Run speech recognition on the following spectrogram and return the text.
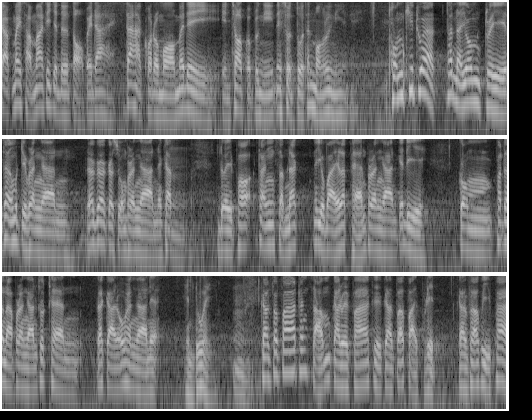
จะไม่สามารถที่จะเดินต่อไปได้ ถ้าหากคอรมอไม่ได้เห็นชอบกับเรื่องนี้ ในส่วนตัวท่านมองเรื่องนี้ยังไง ผมคิดว่าท่านนายกรัฐมนตรีท่านรัฐมนตรีพลังงาน แล้วก็กระทรวงพลังงานนะครับ โดยเฉพาะทั้งสำนักนโยบายและแผนพลังงานก็ดี กรมพัฒนาพลังงานทดแทน และการอนุพลังงานเนี่ยเห็นด้วย การไฟฟ้าทั้ง 3 การไฟฟ้าคือการไฟฟ้าฝ่ายผลิต การไฟฟ้าภูมิภาค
